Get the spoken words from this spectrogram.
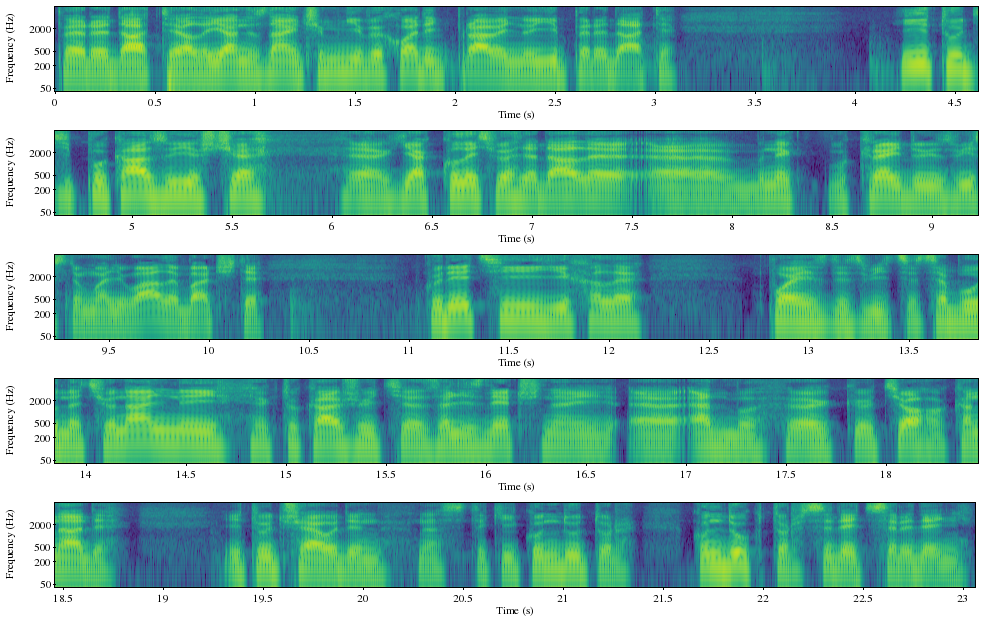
передати, але я не знаю, чи мені виходить правильно її передати. І тут показує ще, е, як колись виглядали, е, вони крейдою, звісно, малювали, бачите, куди ці їхали поїзди звідси. Це був національний, як то кажуть, залізничний е, Едмо е, цього Канади. І тут ще один у нас такий кондуктор, кондуктор сидить всередині.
